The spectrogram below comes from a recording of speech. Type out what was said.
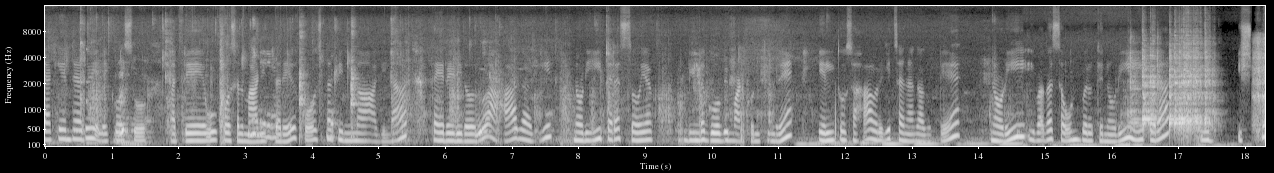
ಯಾಕೆ ಅಂದರೆ ಅದು ಎಲೆಕೋಸು ಮತ್ತು ಹೂಕೋಸಲ್ಲಿ ಮಾಡಿರ್ತಾರೆ. ಕೋಸನ್ನ ತಿನ್ನೋ ಆಗಿಲ್ಲ ಥೈರಾಯ್ಡ್ ಇರೋರು ಹಾಗಾಗಿ ನೋಡಿ ಈ ಥರ ಸೋಯಾದಿಂದ ಗೋಬಿ ಮಾಡ್ಕೊಂಡು ತಿಂದರೆ ಎಲ್ತು ಸಹ ಅವರಿಗೆ ಚೆನ್ನಾಗಾಗುತ್ತೆ. ನೋಡಿ ಇವಾಗ ಸೌಂಡ್ ಬರುತ್ತೆ ನೋಡಿ ಈ ಥರ ಇಷ್ಟು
